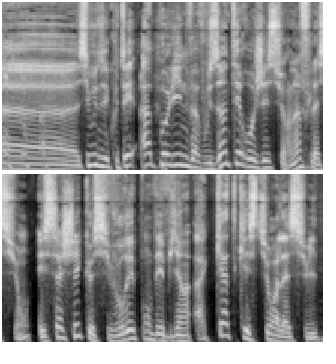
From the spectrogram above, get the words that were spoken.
Euh, si vous nous écoutez, Apolline va vous interroger sur l'inflation et sachez que si vous répondez bien à quatre questions à la suite,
